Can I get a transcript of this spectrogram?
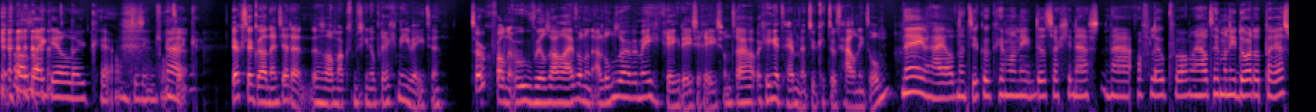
dat was eigenlijk heel leuk om te zien, vond ik. Ik dacht ook wel net, ja, dat, dat zal Max misschien oprecht niet weten. Toch? Van hoeveel zal hij van een Alonso hebben meegekregen deze race? Want daar ging het hem natuurlijk totaal niet om. Nee, hij had natuurlijk ook helemaal niet, dat zag je naast, na afloop van, hij had helemaal niet door dat Perez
